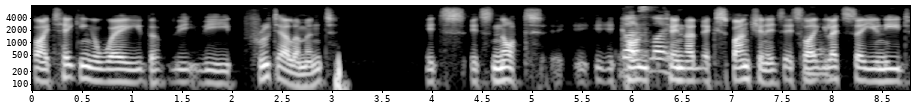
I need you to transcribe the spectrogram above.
by taking away the, the, the fruit element, it's it's not it, it can't like, contain that expansion. It's it's like yeah. let's say you need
